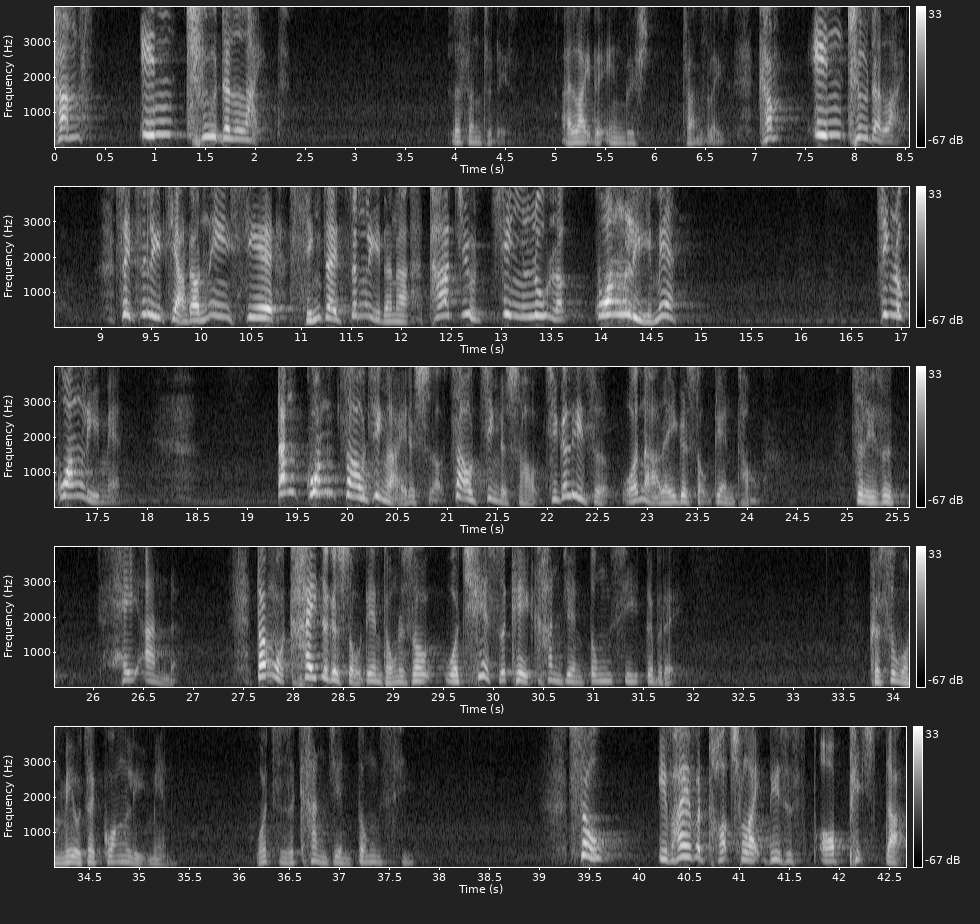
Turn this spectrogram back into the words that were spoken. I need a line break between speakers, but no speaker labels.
comes into the light. Listen to this. I like the English translation. Come into the light. 所以这里讲到那些行在真理的呢，他就进入了光里面，进入光里面。当光照进来的时候，照进的时候，举个例子，我拿了一个手电筒，这里是黑暗的。当我开这个手电筒的时候，我确实可以看见东西，对不对？可是我没有在光里面，我只是看见东西。So if I have a torchlight, this is all pitch dark,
